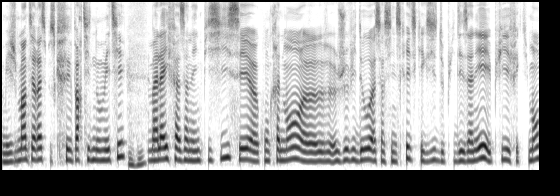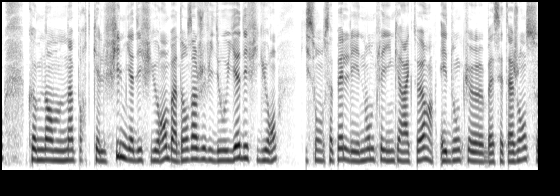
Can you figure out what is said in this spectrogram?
mais je m'intéresse parce que ça fait partie de nos métiers. Mhm. My Life as an NPC, c'est concrètement euh, jeu vidéo Assassin's Creed, ce qui existe depuis des années. Et puis effectivement, comme dans n'importe quel film, il y a des figurants. Bah, dans un jeu vidéo, il y a des figurants qui sont s'appellent les non-playing characters. Et donc, bah, cette agence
